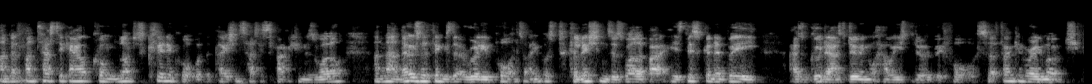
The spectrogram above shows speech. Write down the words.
and the fantastic outcome, not just clinical, but the patient satisfaction as well. And that those are things that are really important, I think, us to clinicians as well about, is this going to be as good as doing how we used to do it before? So thank you very much.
